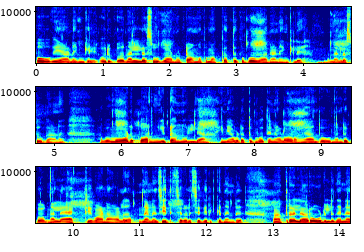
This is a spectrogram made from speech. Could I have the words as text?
പോവുകയാണെങ്കിൽ ഒരു നല്ല സുഖമാണ് കേട്ടോ. നമുക്ക് മക്കത്തേക്ക് പോകാനാണെങ്കിൽ നല്ല സുഖമാണ് അപ്പോൾ മോഡ് ഇപ്പോൾ ഉറങ്ങിയിട്ടൊന്നുമില്ല. ഇനി അവിടെ എത്തുമ്പോഴത്തേനും അവൾ ഉറങ്ങാൻ തോന്നുന്നുണ്ട്. ഇപ്പോൾ നല്ല ആക്റ്റീവാണ് ആൾ നല്ല ചിരിച്ച് കളിച്ചൊക്കെ ഇരിക്കുന്നുണ്ട്. മാത്രമല്ല റോഡിൽ തന്നെ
